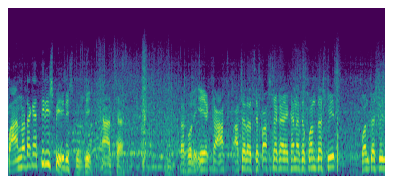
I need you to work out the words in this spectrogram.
বাহান্ন টাকায় তিরিশ পিস? তিরিশ পিস জি। আচ্ছা। তারপরে এই একটা আচ- আচার আছে পাঁচ টাকার এখানে আছে পঞ্চাশ পিস। পঞ্চাশ পিস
